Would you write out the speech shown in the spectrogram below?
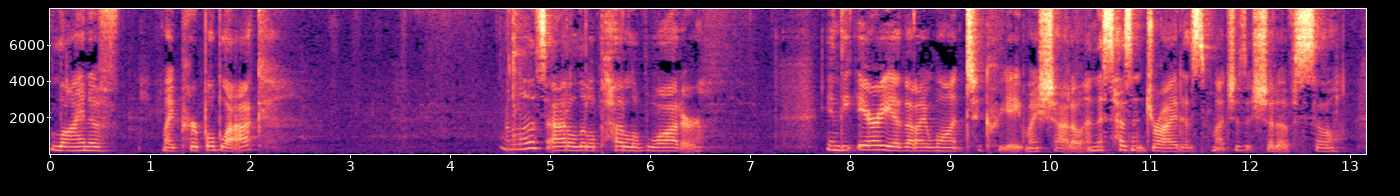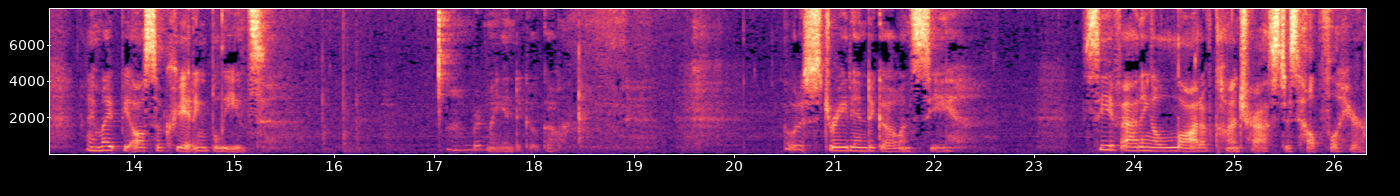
line of my purple black. And let's add a little puddle of water in the area that I want to create my shadow. And this hasn't dried as much as it should have, so I might be also creating bleeds. Um, where'd my indigo go? go to straight indigo and see. See if adding a lot of contrast is helpful here.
